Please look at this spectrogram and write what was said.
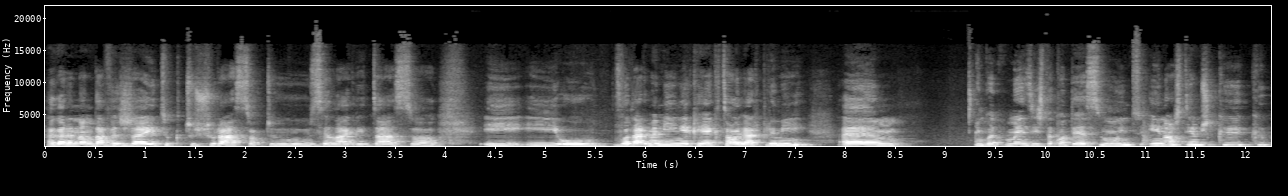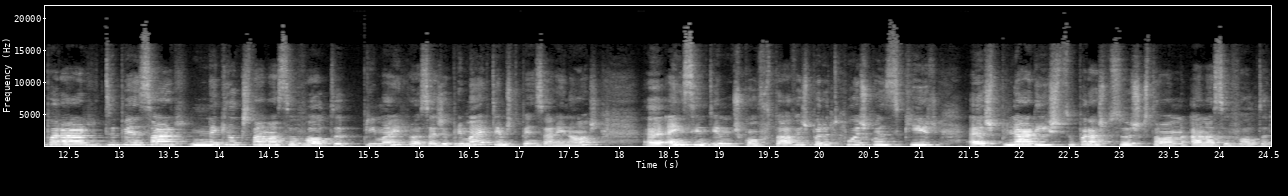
agora não me dava jeito que tu chorasses ou que tu, sei lá, gritasses ou, e, e, ou vou dar-me a minha, quem é que está a olhar para mim. Um, enquanto mães isto acontece muito e nós temos que, que parar de pensar naquilo que está à nossa volta primeiro, ou seja, primeiro temos de pensar em nós, uh, em sentirmos confortáveis para depois conseguir uh, espelhar isto para as pessoas que estão à nossa volta.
